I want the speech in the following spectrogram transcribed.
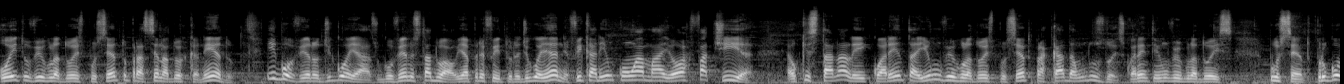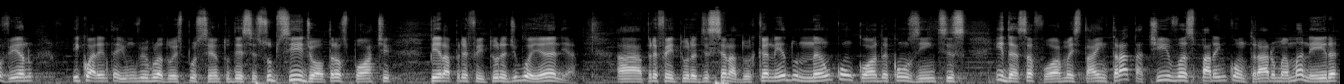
8,2% para senador Canedo e governo de Goiás, o governo estadual e a prefeitura de Goiânia ficariam com a maior fatia. É o que está na lei, 41,2% para cada um dos dois, 41,2% para o governo e 41,2% desse subsídio ao transporte pela Prefeitura de Goiânia. A Prefeitura de Senador Canedo não concorda com os índices e, dessa forma, está em tratativas para encontrar uma maneira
